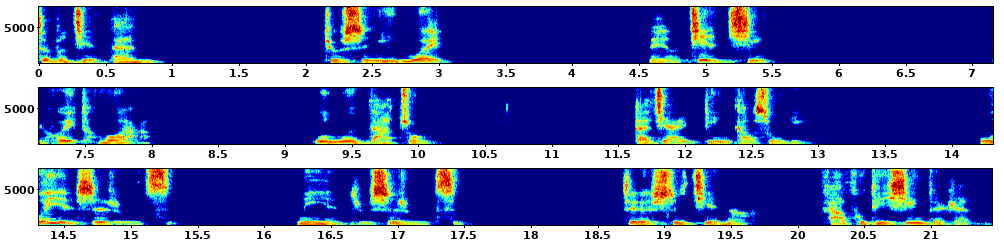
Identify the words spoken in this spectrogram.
这么简单，就是因为没有见性。你回头啊，问问大众，大家一定告诉你，我也是如此，你也就是如此。这个世界呢，发菩提心的人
